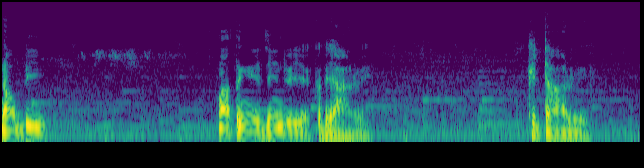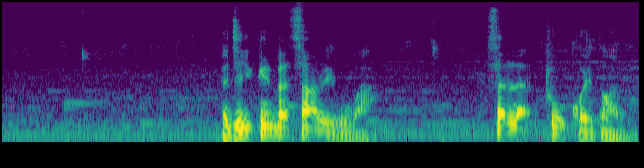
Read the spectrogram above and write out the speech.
နောက်ပြီးငါတငယ်ချင်းတွေရဲ့ကြပြားတွေဂီတာတွေပကြီးကင်းဘတ်ဆတွေကိုပါဆက်လက်ထိုးခွဲသွားတယ်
